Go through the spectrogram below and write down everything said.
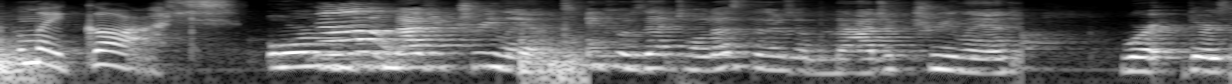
Oh my gosh. Or we go to Magic Tree Land. And Cosette told us that there's a Magic Tree Land where there's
